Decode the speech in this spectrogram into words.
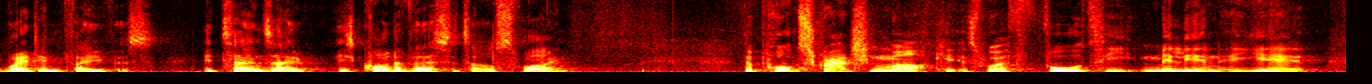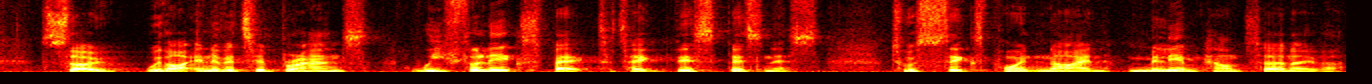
wedding favours. It turns out he's quite a versatile swine. The pork scratching market is worth 40 million a year. So, with our innovative brands, we fully expect to take this business to a 6.9 million pound turnover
